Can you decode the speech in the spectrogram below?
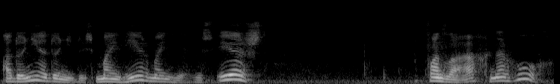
Adoni, Adoni, dus mijn Heer, mijn Heer. Dus eerst van laag naar hoog.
